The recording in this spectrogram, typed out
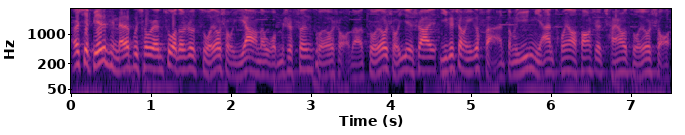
而且别的品牌的不求人做的是左右手一样的，我们是分左右手的，左右手印刷一个正一个反，等于你按同样的方式缠绕左右手，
